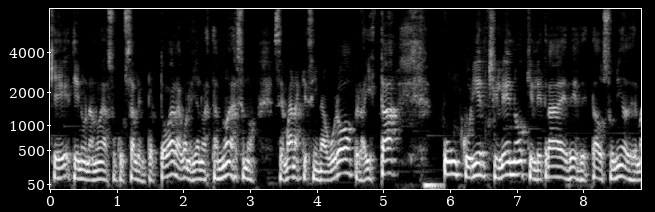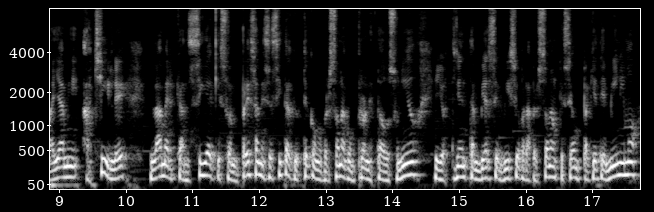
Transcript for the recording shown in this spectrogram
que tiene una nueva sucursal en Puerto Vara. Bueno, ya no está nueva, hace unas semanas que se inauguró, pero ahí está. Un courier chileno que le trae desde Estados Unidos, desde Miami a Chile, la mercancía que su empresa necesita, que usted como persona compró en Estados Unidos. Ellos tienen también servicio para personas, aunque sea un paquete mínimo,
